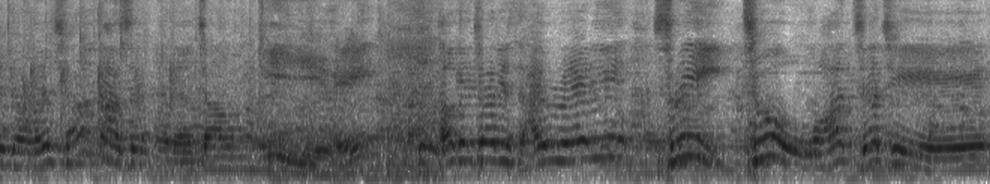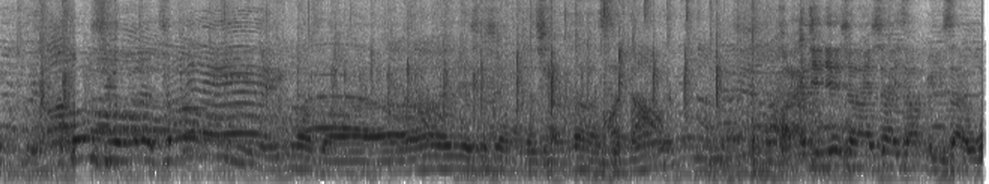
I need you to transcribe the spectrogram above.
谢谢我们的强大神的，张艺霖。OK，judges，are you ready？Three，two，one，judge。恭喜我们的张艺霖老师。也谢谢我们的强大声。好，来，紧接下来下一场比赛。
